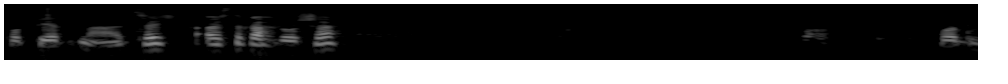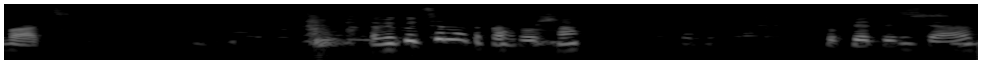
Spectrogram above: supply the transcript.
По 15. А ось така груша? По 20. А в яку ціну така груша? По 50.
